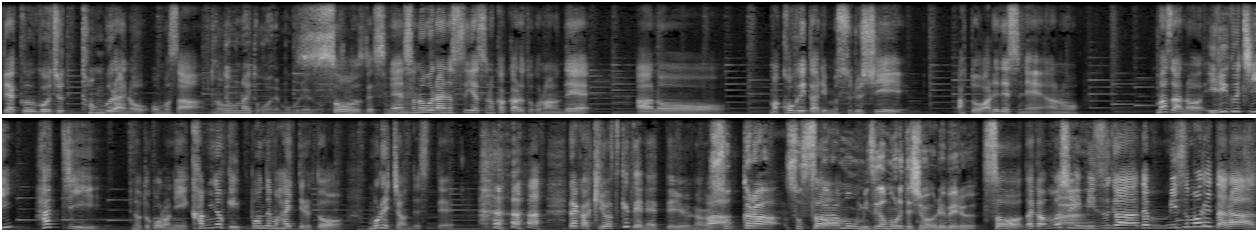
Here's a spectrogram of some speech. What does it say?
650トンぐらいの重さのとんでもないところまで潜れるわけですね。そうですね、うん。そのぐらいの水圧のかかるところなので、あのーまあ、焦げたりもするしあとあれですねあのまずあの入り口ハッチのところに髪の毛一本でも入ってると漏れちゃうんですって。だから気をつけてねっていうのがそっからそっからもう水が漏れてしまうレベル。そう。だからもしはい。水が、でも水漏れたら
